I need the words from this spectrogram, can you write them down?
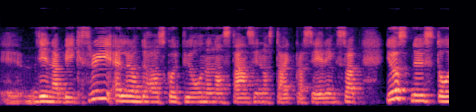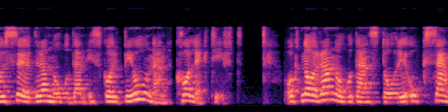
Eh, dina Big Three eller om du har skorpionen någonstans i någon stark placering. Så att just nu står södra noden i skorpionen kollektivt och norra noden står i oxen.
